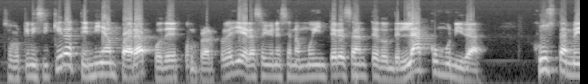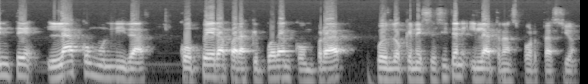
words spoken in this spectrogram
O sea, porque ni siquiera tenían para poder comprar playeras. Hay una escena muy interesante donde la comunidad, justamente la comunidad, coopera para que puedan comprar pues lo que necesitan y la transportación.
